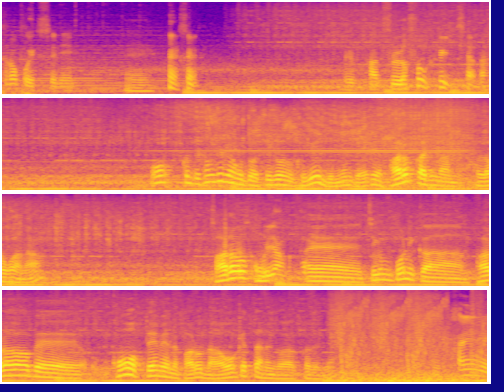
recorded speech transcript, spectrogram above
틀어보 있으니 예. 지금 다 둘러보고 있잖아. 어? 근데 성준이 형도 지금 그게 있는데 그냥 발업까지만 하려고 하나? 발업 공... 물량 예, 지금 보니까 발업에 공업 되면은 바로 나오겠다는 것 같거든요. 타이밍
